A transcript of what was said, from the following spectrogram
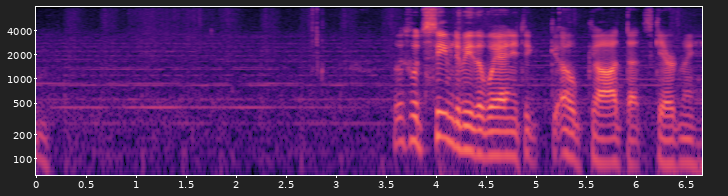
Hmm. This would seem to be the way I need to. Oh god, that scared me.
